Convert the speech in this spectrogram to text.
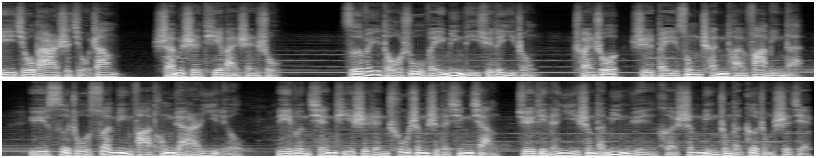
第九百二十九章：什么是铁板神术？紫微斗数为命理学的一种，传说是北宋陈抟发明的，与四柱算命法同源而异流。理论前提是人出生时的星象决定人一生的命运和生命中的各种事件，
